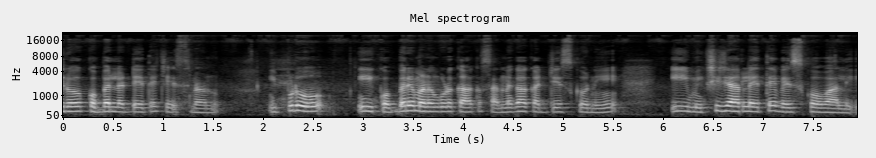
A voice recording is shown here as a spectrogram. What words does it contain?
ఈరోజు కొబ్బరి లడ్డు అయితే చేసినాను. ఇప్పుడు ఈ కొబ్బరి మనం కూడా కాక సన్నగా కట్ చేసుకొని ఈ మిక్సీ జార్లో అయితే వేసుకోవాలి.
